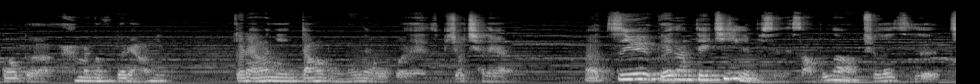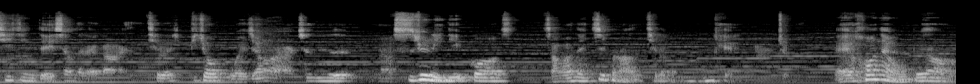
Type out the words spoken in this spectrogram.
和搿哈梅多夫搿两个人，搿两个人打个共同呢，我觉着还是比较吃力个。呃，至于搿一场对天津的比赛呢，上半场确实是天津队相对来讲还是踢了比较顽强个，而且是。势均力敌，和上港队基本上是踢了门开，就还好呢。下半场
